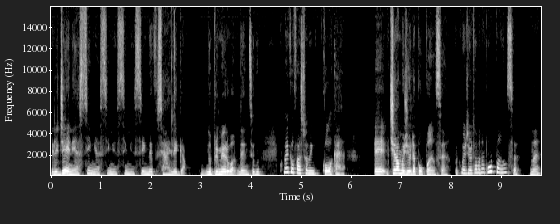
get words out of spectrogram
Ele, Jenny, é assim, é assim, é assim, é assim. Daí eu falei assim, ah, legal. No primeiro ano, daí no segundo, como é que eu faço para mim colocar, é, tirar o meu dinheiro da poupança? Porque o meu dinheiro estava na poupança, né?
